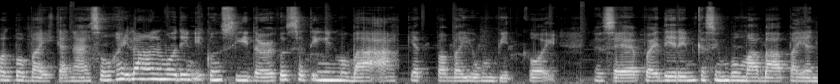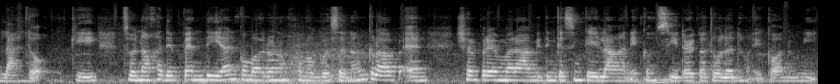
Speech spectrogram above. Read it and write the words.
magbabay ka na. So, kailangan mo din i-consider kung sa tingin mo ba aakyat pa ba yung Bitcoin. Kasi pwede rin kasing bumaba pa yan lalo. Okay? So, nakadepende yan kung marunong ka magbasa ng graph and syempre marami din kasing kailangan i-consider katulad ng economy.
